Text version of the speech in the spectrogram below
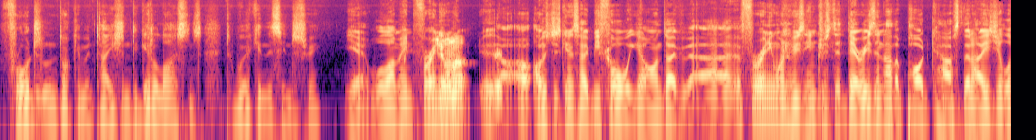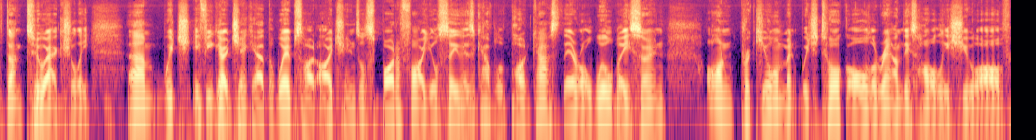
fraudulent documentation to get a license to work in this industry. Yeah, well, I mean, for anyone, uh, I was just going to say before we go on, Dave, uh, for anyone who's interested, there is another podcast that ASIAL have done too, actually, um, which if you go check out the website, iTunes or Spotify, you'll see there's a couple of podcasts there or will be soon on procurement, which talk all around this whole issue of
